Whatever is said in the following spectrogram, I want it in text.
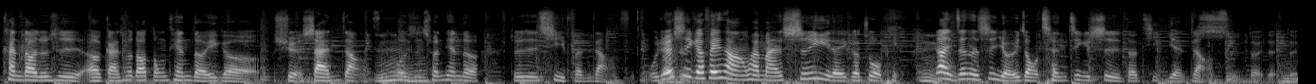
看到就是呃感受到冬天的一个雪山这样子，或者是春天的就是气氛这样子。我觉得是一个非常还蛮诗意的一个作品，让你真的是有一种沉浸式的体验这样子。对对对，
